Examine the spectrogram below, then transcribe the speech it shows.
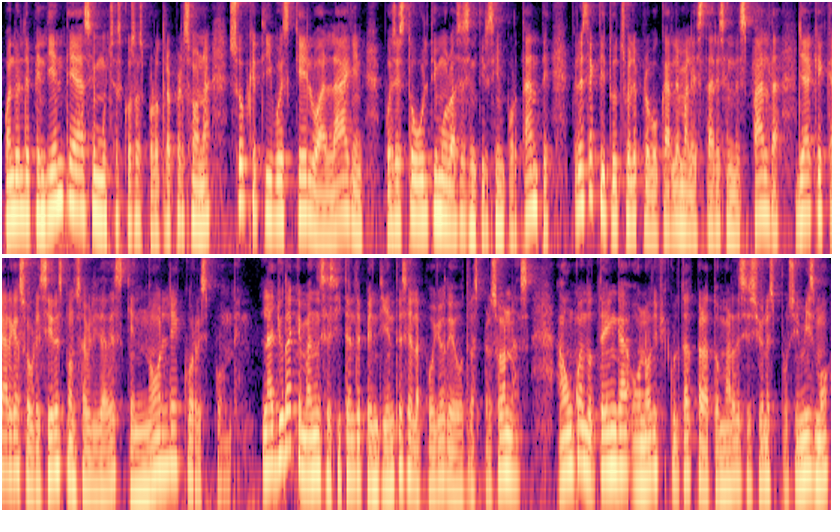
Cuando el dependiente hace muchas cosas por otra persona, su objetivo es que lo halaguen, pues esto último lo hace sentirse importante, pero esta actitud suele provocarle malestares en la espalda, ya que carga sobre sí responsabilidades que no le corresponden. La ayuda que más necesita el dependiente es el apoyo de otras personas. Aun cuando tenga o no dificultad para tomar decisiones por sí mismo,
